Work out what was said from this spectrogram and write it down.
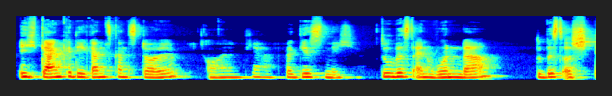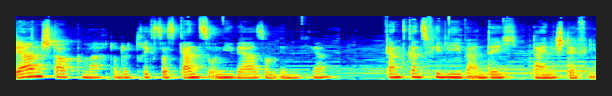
Ich danke dir ganz, ganz doll und ja, vergiss nicht, du bist ein Wunder, du bist aus Sternstaub gemacht und du trägst das ganze Universum in dir. Ganz, ganz viel Liebe an dich, deine Steffi.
